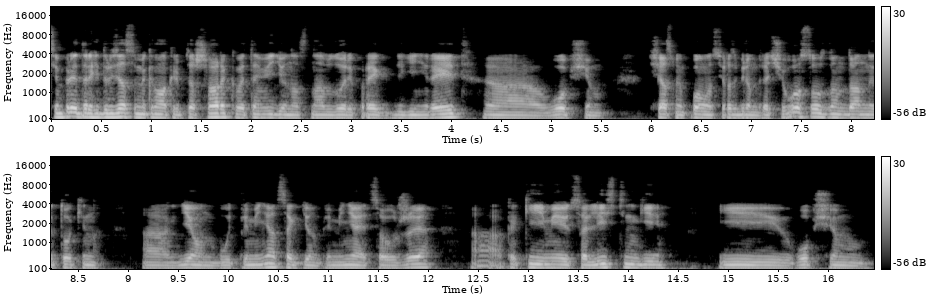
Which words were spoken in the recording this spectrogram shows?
Всем привет, дорогие друзья, с вами канал CryptoShark. В этом видео у нас на обзоре проект Degenerate. А, в общем, сейчас мы полностью разберем, для чего создан данный токен, а, где он будет применяться, где он применяется уже, а, какие имеются листинги. И, в общем,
